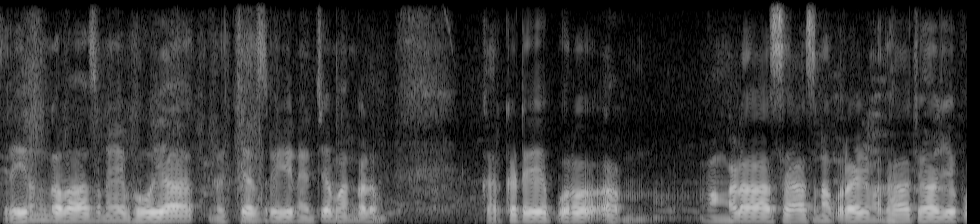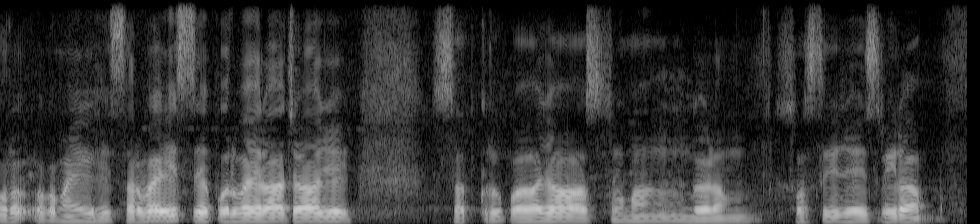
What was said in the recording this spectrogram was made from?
శ్రీరంగవాసనే భూయాత్ నిత్యశ్రీ నిత్యమంగళం కర్కటే పుర మంగళ శాసనపురైమధాచార్య పురోగమై సర్వైస్య పూర్వైరాచార్య సత్కృపాయాస్తు మంగళం. స్వస్తి జయ శ్రీరామ్.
